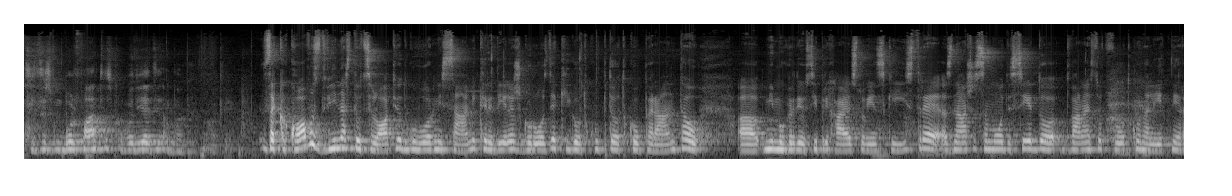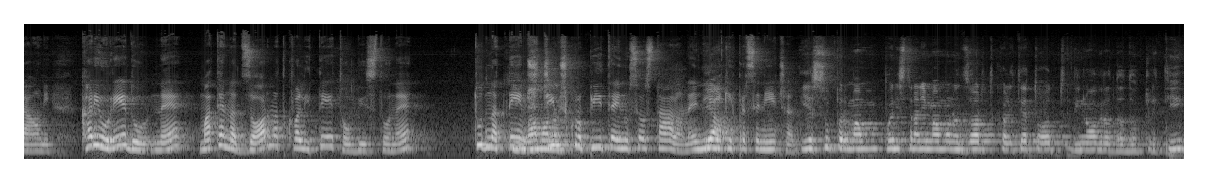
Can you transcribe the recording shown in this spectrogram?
Sicer smo bolj fantasko podjetje, ampak. Za kakovost vina ste v celoti odgovorni sami, ker delež grozdja, ki ga odkupite od kooperantov, uh, mimo grede vsi prihajajo iz slovenske istre, znaša samo 10 do 12 odstotkov na letni ravni. Kar je v redu, ne? imate nadzor nad kvaliteto v bistvu, ne? tudi nad tem, s čim škropite in vse ostalo, ne? ni ja, nekih presenečenj. Je super, imam, po eni strani imamo nadzor nad kvaliteto od vinograda do kleti,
